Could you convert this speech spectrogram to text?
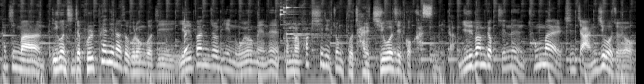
하지만 이건 진짜 볼펜이라서 그런 거지 일반적인 오염에는 정말 확실히 좀 더 잘 지워질 것 같습니다. 일반 벽지는 정말 진짜 안 지워져요.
